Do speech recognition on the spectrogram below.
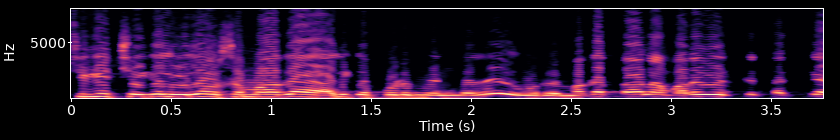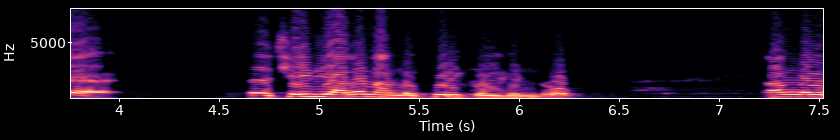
சிகிச்சைகள் இலவசமாக அளிக்கப்படும் என்பது ஒரு மகத்தான வரவேற்கத்தக்க செய்தியாக நாங்கள் கூறிக்கொள்கின்றோம். நாங்கள்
